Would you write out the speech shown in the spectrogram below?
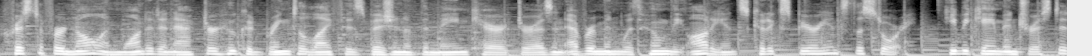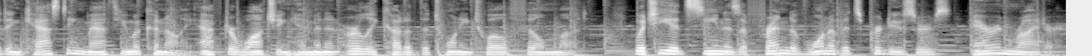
Christopher Nolan wanted an actor who could bring to life his vision of the main character as an everman with whom the audience could experience the story. He became interested in casting Matthew McConaughey after watching him in an early cut of the 2012 film Mud which he had seen as a friend of one of its producers, Aaron Ryder.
